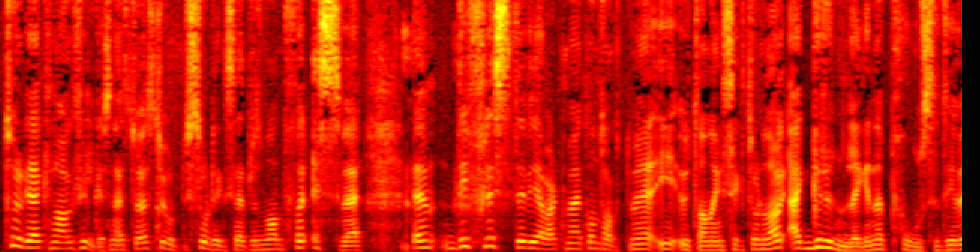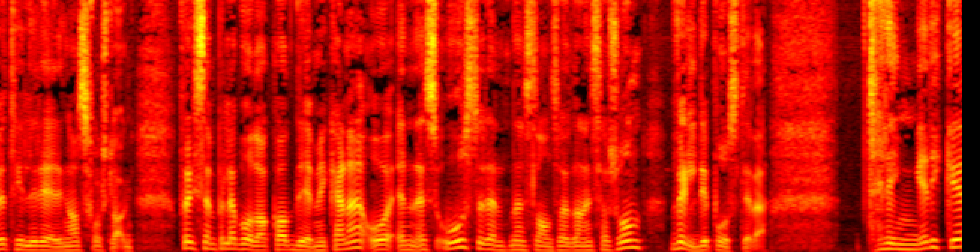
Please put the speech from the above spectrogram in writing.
Torgeir Knag Fylkesnes, du er stortingsrepresentant for SV. De fleste vi har vært med kontakt med i utdanningssektoren i dag, er grunnleggende positive til regjeringas forslag. F.eks. For er både Akademikerne og NSO, Studentenes landsorganisasjon, veldig positive. trenger ikke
